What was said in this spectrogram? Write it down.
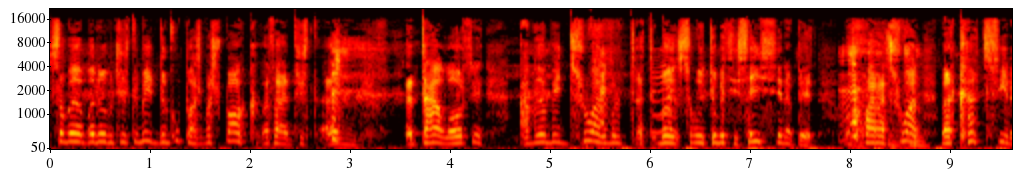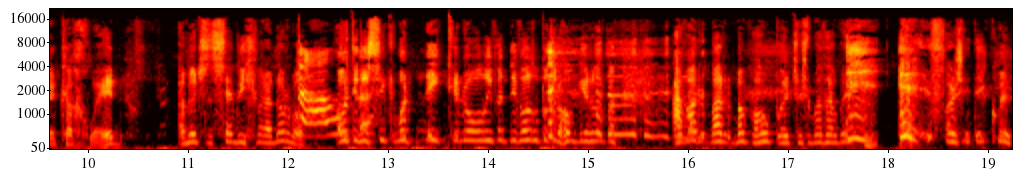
So mae ma nhw'n just yn mynd yn gwmpas. Mae Spock fatha just yn, yn dal o'r... A mae nhw'n mynd trwan. Mae sylwi dwi'n methu seithi na byd. Mae'n chwarae trwan. Mae'r cutscene yn cychwyn. A mae'n just yn sefyll fan normal. A wedyn yn sicr mae'n neidio nôl i fynd i fel bod yn hongian. A mae'n ma, ma, ma, ma, ma, mae'n ma, mae'n ma, ma, ma,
